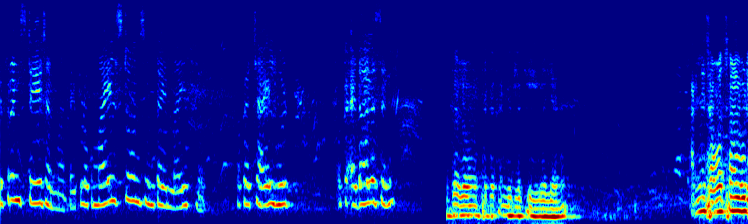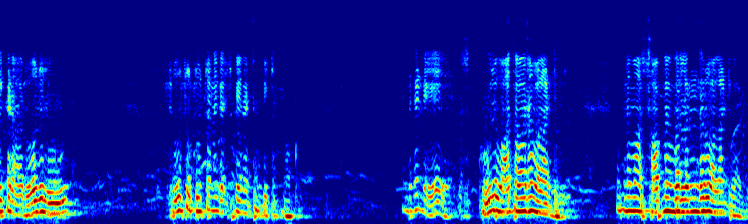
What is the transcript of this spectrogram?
different stage అనమాట ఇప్పుడు ఒక మైల్ స్టోన్స్ ఉంటాయి లైఫ్లో. ఒక చైల్డ్హుడ్ ఒక అడాలసెంట్ పెద్దలో పెద్ద కందిర్లకి వెళ్ళాను. అన్ని సంవత్సరాలు కూడా ఇక్కడ రోజులు చూస్తూ చూస్తూనే గడిచిపోయినట్టు అనిపించింది మాకు. ఎందుకంటే స్కూల్ వాతావరణం అలాంటిది. ఉన్న మా స్టాఫ్ మెంబర్లందరూ అలాంటి వాళ్ళు.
